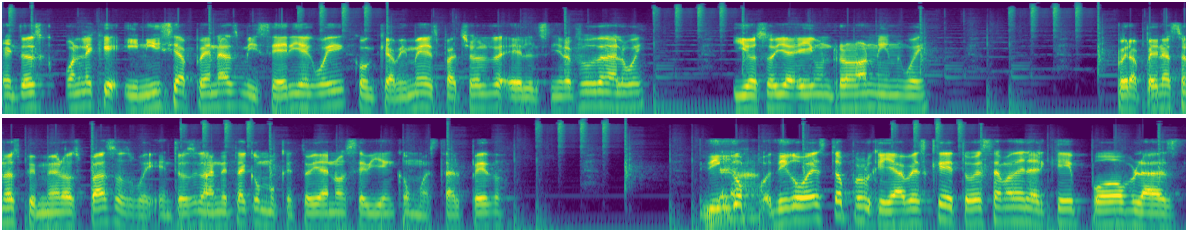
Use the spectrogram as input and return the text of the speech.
Entonces ponle que inicia apenas mi serie, güey, con que a mí me despachó el, el señor feudal, güey. Y yo soy ahí un running, güey. Pero apenas son los primeros pasos, güey. Entonces la neta como que todavía no sé bien cómo está el pedo. Digo, digo esto porque ya ves que todo esta madre del K-pop, las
